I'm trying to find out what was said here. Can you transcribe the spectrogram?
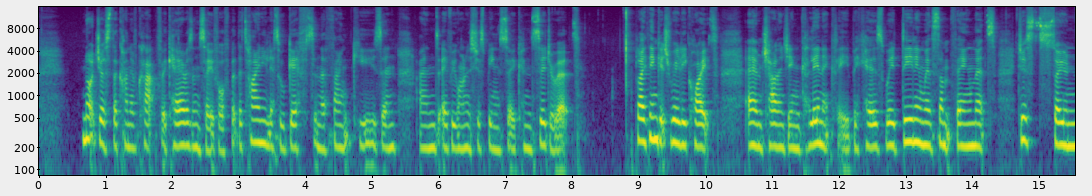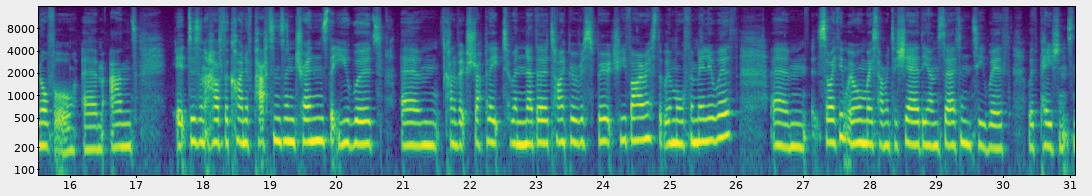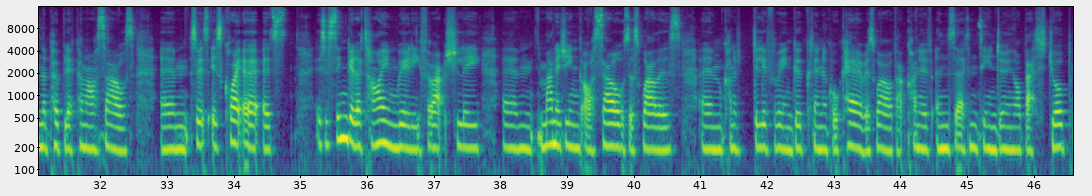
not just the kind of clap for carers and so forth, but the tiny little gifts and the thank yous and and everyone is just being so considerate. But I think it's really quite um, challenging clinically because we're dealing with something that's just so novel um, and it doesn't have the kind of patterns and trends that you would um, kind of extrapolate to another type of respiratory virus that we're more familiar with. Um, so I think we're almost having to share the uncertainty with with patients and the public and ourselves. Um, so it's it's quite a it's it's a singular time really for actually um, managing ourselves as well as um, kind of delivering good clinical care as well. That kind of uncertainty and doing our best job.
